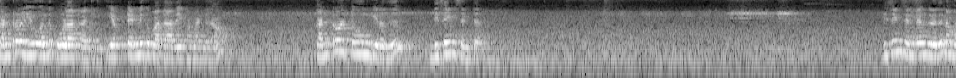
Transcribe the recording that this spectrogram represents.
கண்ட்ரோல் யூ வந்து போலார் ட்ராக்கிங் எஃப் டென்னுக்கு பார்த்தா அதே கமெண்ட் தான். கண்ட்ரோல் டூங்கிறது டிசைன் சென்டர் டிசைன் சென்டர்ங்கிறது நம்ம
